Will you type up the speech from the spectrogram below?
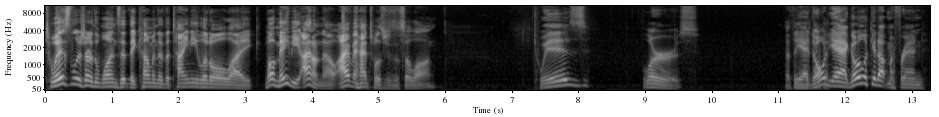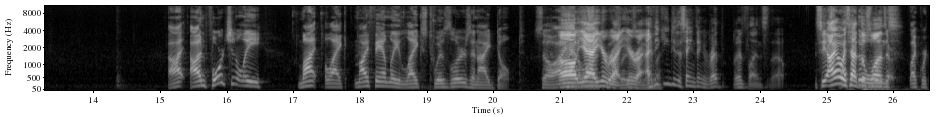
Twizzlers are the ones that they come and they're the tiny little like. Well, maybe I don't know. I haven't had Twizzlers in so long. Twizzlers. I think Yeah, you're don't. thinking- Yeah, go look it up, my friend. I unfortunately, my like my family likes Twizzlers and I don't. So I Oh yeah, you're right. You're right. I think life. you can do the same thing with Red Red Vines though. See, I always I had the those ones. that, like were.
